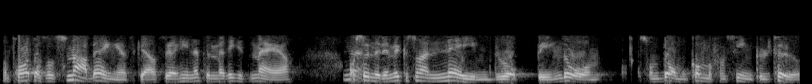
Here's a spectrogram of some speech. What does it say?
de pratar så snabb engelska så jag hinner inte med riktigt med. Och Nej. sen är det mycket sån här name dropping då som de kommer från sin kultur.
